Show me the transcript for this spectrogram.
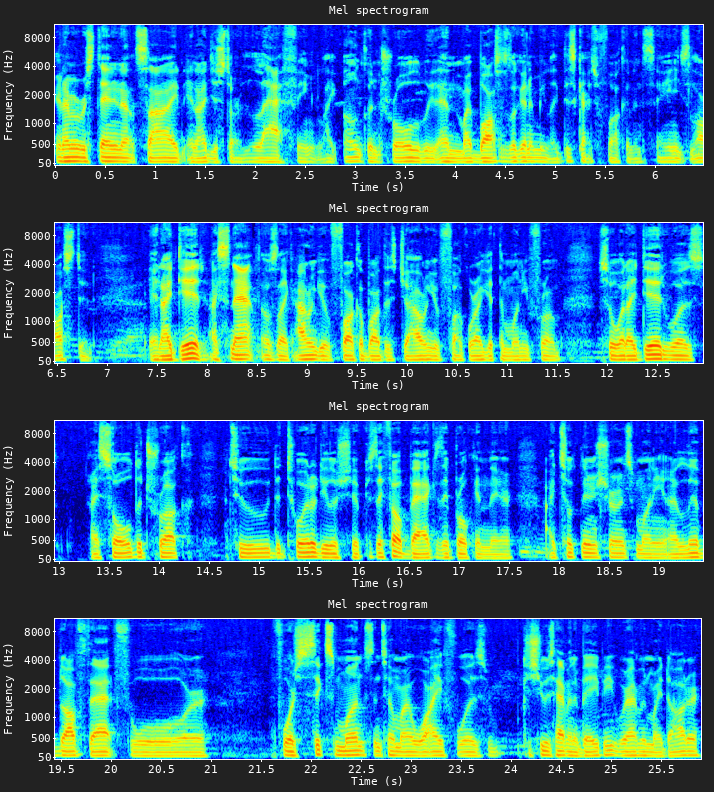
And I remember standing outside, and I just started laughing like uncontrollably. And my boss is looking at me like, "This guy's fucking insane. He's lost it." And I did. I snapped. I was like, "I don't give a fuck about this job. I don't give a fuck where I get the money from." So what I did was I sold the truck to the Toyota dealership because they felt bad because they broke in there. Mm-hmm. I took the insurance money and I lived off that for for six months until my wife was because she was having a baby. We're having my daughter,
